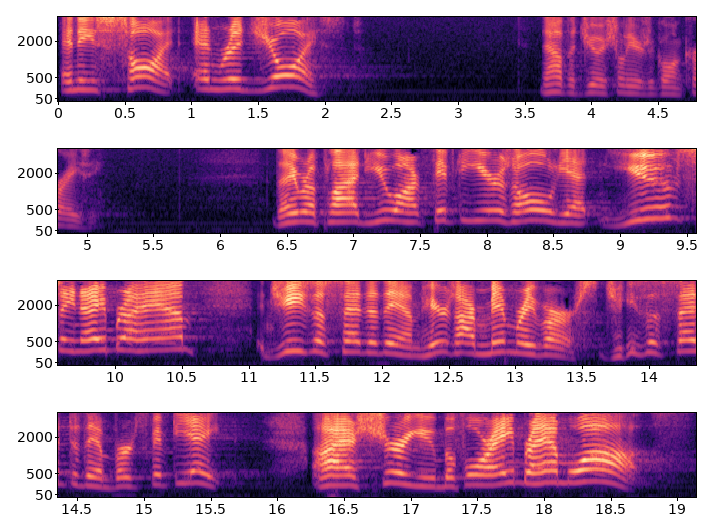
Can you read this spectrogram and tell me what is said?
and he saw it and rejoiced. Now the Jewish leaders are going crazy. They replied, You aren't 50 years old yet. You've seen Abraham? Jesus said to them, Here's our memory verse. Jesus said to them, verse 58, I assure you, before Abraham was,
